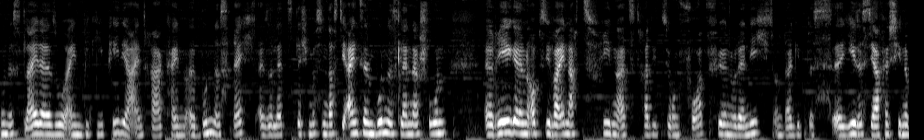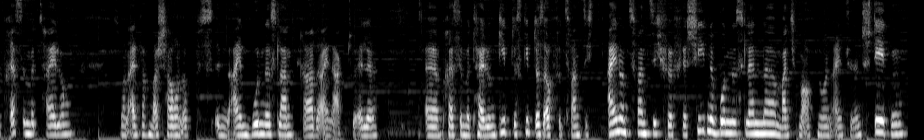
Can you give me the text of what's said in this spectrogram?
Nun ist leider so ein Wikipedia-Eintrag kein äh, Bundesrecht. Also letztlich müssen das die einzelnen Bundesländer schon äh, regeln, ob sie Weihnachtsfrieden als Tradition fortführen oder nicht. Und da gibt es äh, jedes Jahr verschiedene Pressemitteilungen. Muss man einfach mal schauen, ob es in einem Bundesland gerade eine aktuelle äh, Pressemitteilung gibt. Es gibt das auch für 2021 für verschiedene Bundesländer, manchmal auch nur in einzelnen Städten.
